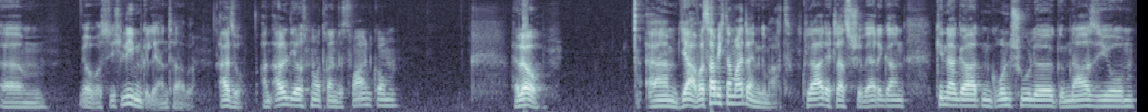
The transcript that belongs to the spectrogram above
ähm, ja, was ich lieben gelernt habe. Also, an alle, die aus Nordrhein-Westfalen kommen. Hello. Ähm, ja, was habe ich dann weiterhin gemacht? Klar, der klassische Werdegang. Kindergarten, Grundschule, Gymnasium,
